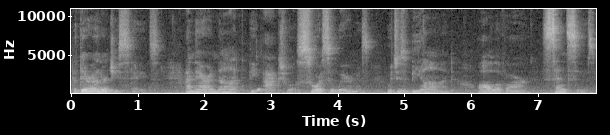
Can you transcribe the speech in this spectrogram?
But they're energy states, and they are not the actual source awareness, which is beyond all of our senses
